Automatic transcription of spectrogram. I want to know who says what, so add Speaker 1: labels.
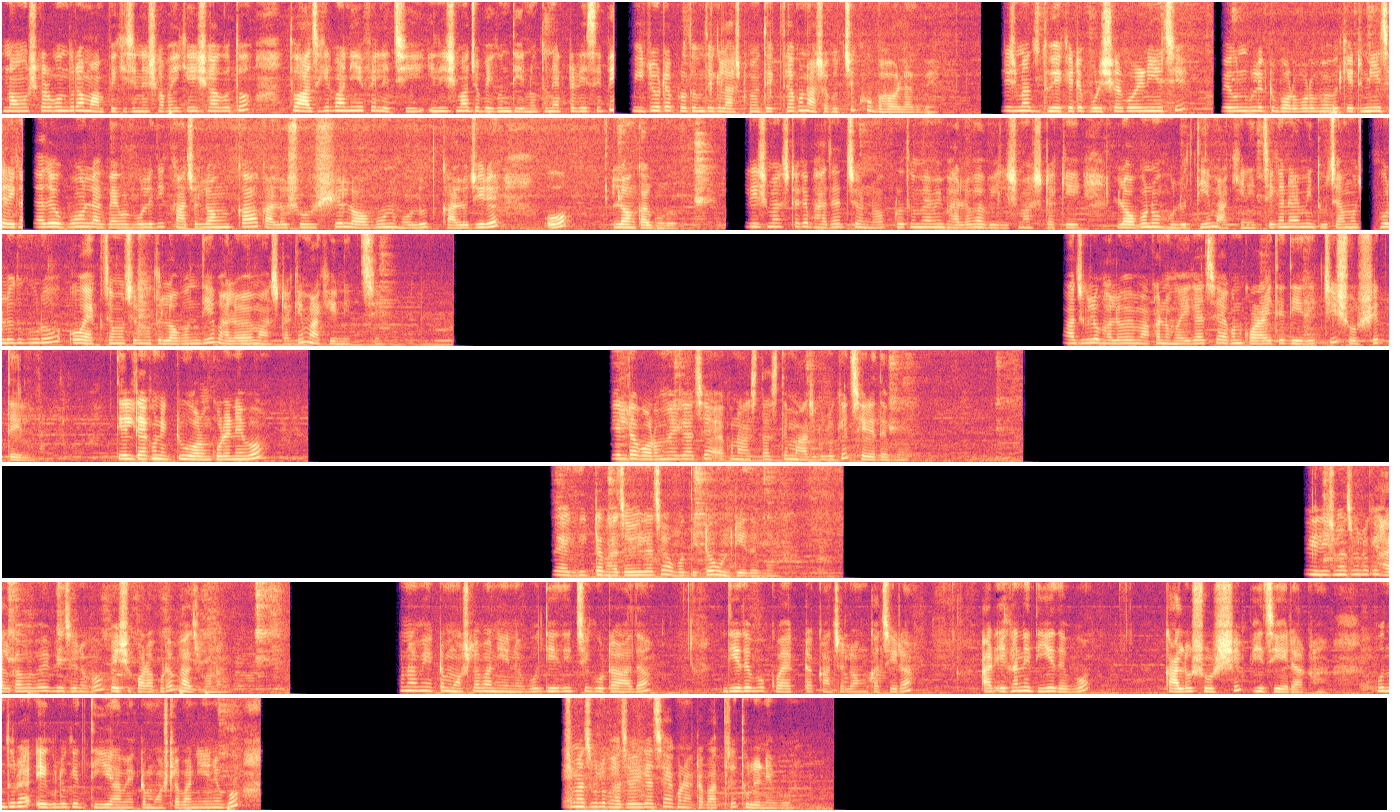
Speaker 1: নমস্কার বন্ধুরা, মাম্পি কিচেনে সবাইকেই স্বাগত। তো আজকের বানিয়ে ফেলেছি ইলিশ মাছ ও বেগুন দিয়ে নতুন একটা রেসিপি ভিডিওটা প্রথম থেকে লাস্ট পর্যন্ত দেখতে থাকুন, আশা করছি খুব ভালো লাগবে। ইলিশ মাছ ধুয়ে কেটে পরিষ্কার করে নিয়েছি। বেগুনগুলো একটু বড় বড়োভাবে কেটে নিয়েছি, আর এখানে যা যা উপকরণ লাগবে একবার বলে দিই, কাঁচা লঙ্কা, কালো সর্ষে, লবণ, হলুদ, কালো জিরে ও লঙ্কার গুঁড়ো। ইলিশ মাছটাকে ভাজার জন্য প্রথমে আমি ভালোভাবে ইলিশ মাছটাকে লবণ ও হলুদ দিয়ে মাখিয়ে নিচ্ছি। এখানে আমি দু চামচ হলুদ গুঁড়ো ও এক চামচের মতো লবণ দিয়ে ভালোভাবে মাছটাকে মাখিয়ে নিচ্ছি। মাছগুলো ভালোভাবে মাখানো হয়ে গেছে। এখন কড়াইতে দিয়ে দিচ্ছি সর্ষের তেল। তেলটা এখন একটু গরম করে নেব। তেলটা গরম হয়ে গেছে। এখন আস্তে আস্তে মাছগুলোকে ছেড়ে দেবো। একদিকটা ভাজা হয়ে গেছে অপর দিকটাও উল্টিয়ে দেব। ইলিশ মাছগুলোকে হালকাভাবে ভেজে নেব, বেশি কড়া করে ভাজবো না। এখন আমি একটা মশলা বানিয়ে নেব, দিয়ে দিচ্ছি গোটা আদা, দিয়ে দেব কয়েকটা কাঁচা লঙ্কা চেরা, আর এখানে দিয়ে দেব কালো সর্ষে ভিজিয়ে রাখা। বন্ধুরা, এগুলোকে দিয়ে আমি একটা মশলা বানিয়ে নেব। মাছগুলো ভাজা হয়ে গেছে, এখন একটা পাত্রে তুলে নেব।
